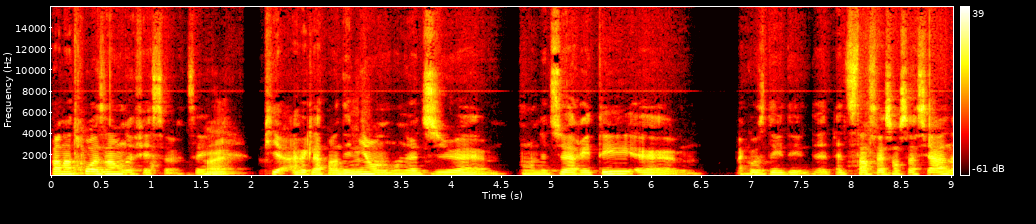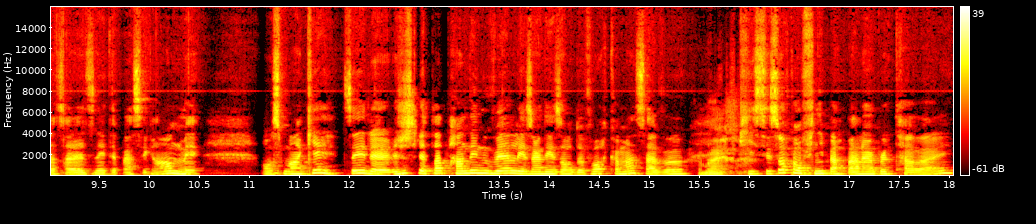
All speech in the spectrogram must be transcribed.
pendant trois ans, on a fait ça. Ouais. Puis avec la pandémie, on, on a dû euh, on a dû arrêter euh, à cause des, des- de la distanciation sociale. Notre salle à dîner était pas assez grande, mais on se manquait. Tu sais, le- juste le temps de prendre des nouvelles les uns des autres, de voir comment ça va. Ouais. Puis c'est sûr qu'on finit par parler un peu de travail,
